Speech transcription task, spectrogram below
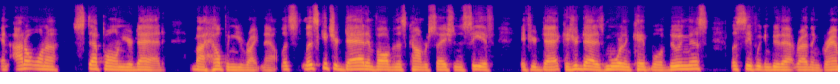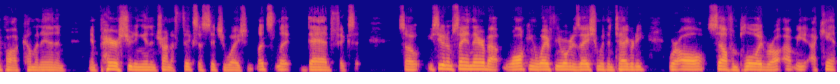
and I don't want to step on your dad by helping you right now. Let's let's get your dad involved in this conversation and see if if your dad because your dad is more than capable of doing this. Let's see if we can do that rather than grandpa coming in and and parachuting in and trying to fix a situation. Let's let dad fix it. So you see what I'm saying there about walking away from the organization with integrity. We're all self-employed. We're all, I mean, I can't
